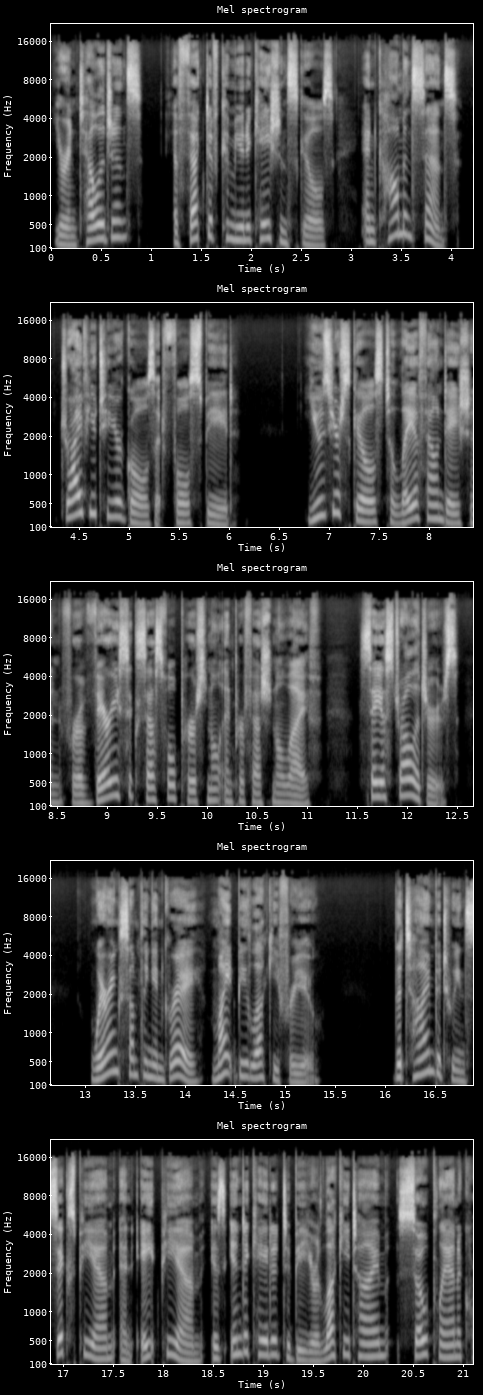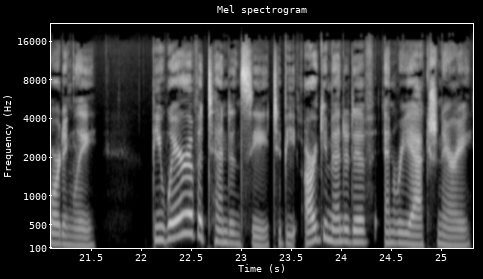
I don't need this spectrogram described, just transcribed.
Your intelligence, effective communication skills, and common sense drive you to your goals at full speed. Use your skills to lay a foundation for a very successful personal and professional life, say astrologers. Wearing something in gray might be lucky for you. The time between 6 p.m. and 8 p.m. is indicated to be your lucky time, so plan accordingly. Beware of a tendency to be argumentative and reactionary.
